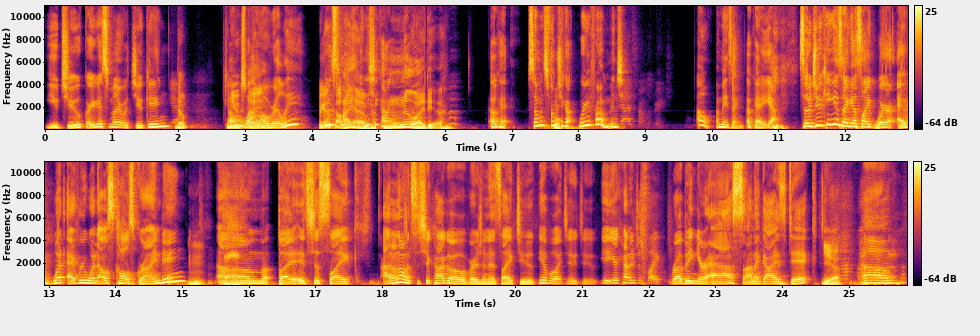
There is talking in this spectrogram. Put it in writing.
you juke. Are you guys familiar with juking? Nope. Can you oh explain? wow, really? We got a Who's- couple. I have Chicago no idea. Okay. Someone's from Cool. Chicago. Where are you from? In- oh, amazing. Okay, yeah. So juking is, I guess, like where ev- what everyone else calls grinding. Mm. Um, but it's just like I don't know. It's the Chicago version. It's like juke, yeah, boy, juke, juke. You- You're kind of just like rubbing your ass on a guy's dick. Yeah. Um,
